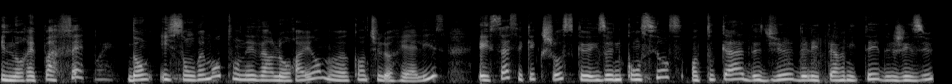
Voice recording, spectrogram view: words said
il ne l'aurait pas fait. Donc, ils sont vraiment tournés vers le royaume euh, quand tu le réalises. Et ça, c'est quelque chose qu'ils ont une conscience, en tout cas, de Dieu, de l'éternité, de Jésus.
